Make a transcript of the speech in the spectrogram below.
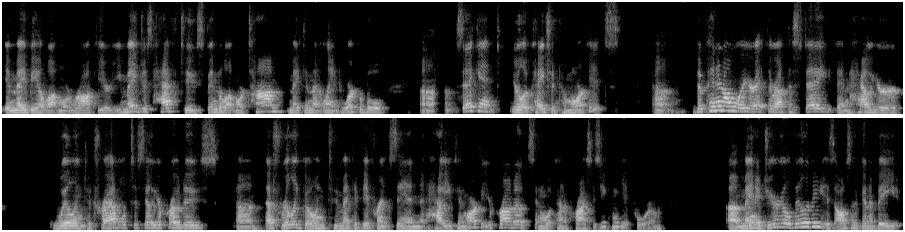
It may be a lot more rockier. You may just have to spend a lot more time making that land workable. Um, second, your location to markets. Um, depending on where you're at throughout the state and how you're willing to travel to sell your produce, um, that's really going to make a difference in how you can market your products and what kind of prices you can get for them. Uh, managerial ability is also going to be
